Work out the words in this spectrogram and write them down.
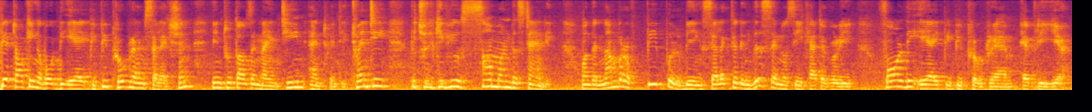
We are talking about the AIPP program selection in 2019 and 2020, which will give you some understanding on the number of people being selected in this NOC category for the AIPP program every year.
